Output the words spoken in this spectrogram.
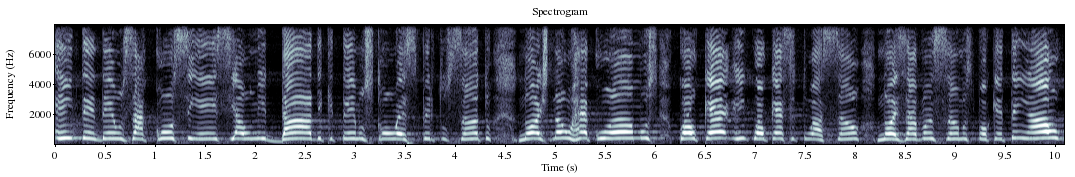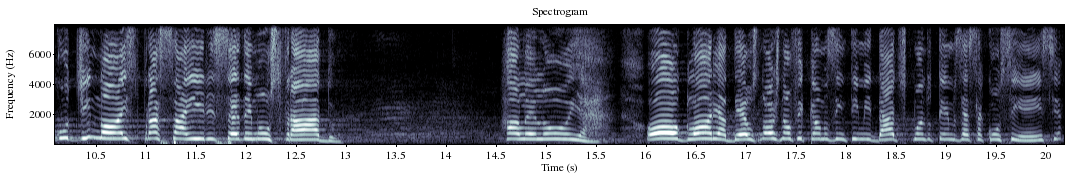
entendemos a consciência, a unidade que temos com o Espírito Santo, nós não recuamos qualquer, em qualquer situação, nós avançamos, porque tem algo de nós para sair e ser demonstrado. Aleluia. Oh, glória a Deus. Nós não ficamos intimidados quando temos essa consciência.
